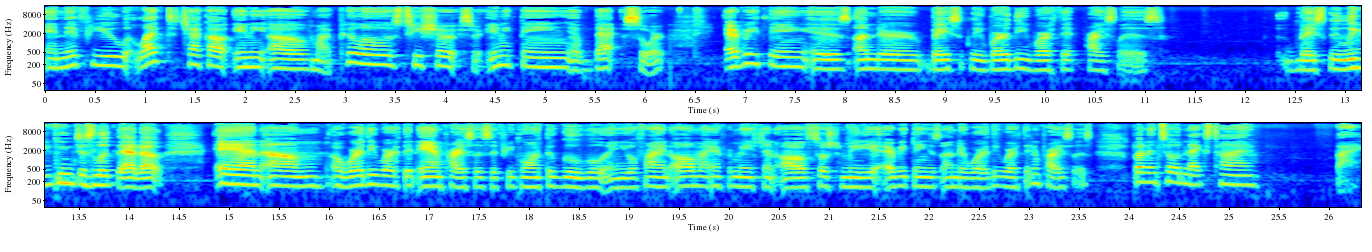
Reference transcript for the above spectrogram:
And if you like to check out any of my pillows, t shirts, or anything of that sort, everything is under basically worthy, worth it, priceless. Basically you can just look that up. And um, a worthy worth it and priceless if you're going through google and you'll find all my information all social media everything is under worthy worth it and priceless. But until next time bye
